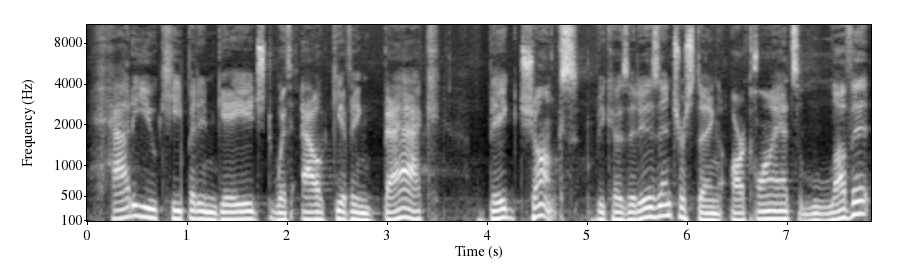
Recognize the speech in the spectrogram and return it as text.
how do you keep it engaged without giving back big chunks? Because it is interesting. Our clients love it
